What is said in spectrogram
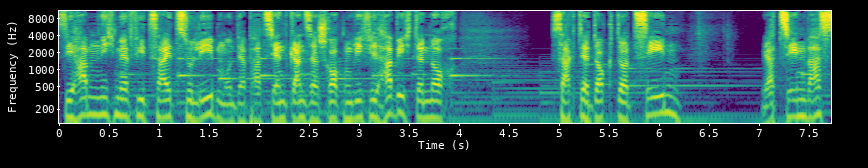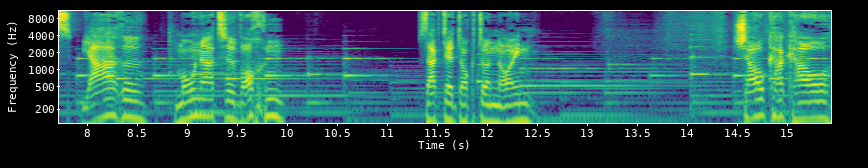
Sie haben nicht mehr viel Zeit zu leben und der Patient ganz erschrocken. Wie viel habe ich denn noch? Sagt der Doktor zehn. Ja, zehn was? Jahre, Monate, Wochen? Sagt der Doktor neun. Ciao, Kakao.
